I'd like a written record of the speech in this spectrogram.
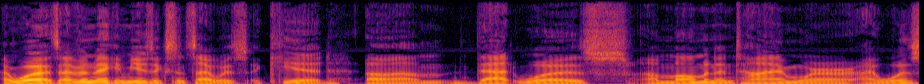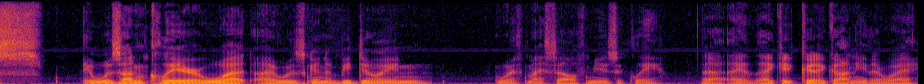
I was. I've been making music since I was a kid. Um, that was a moment in time where I was. It was unclear what I was going to be doing with myself musically. Uh, I, like it could have gone either way.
